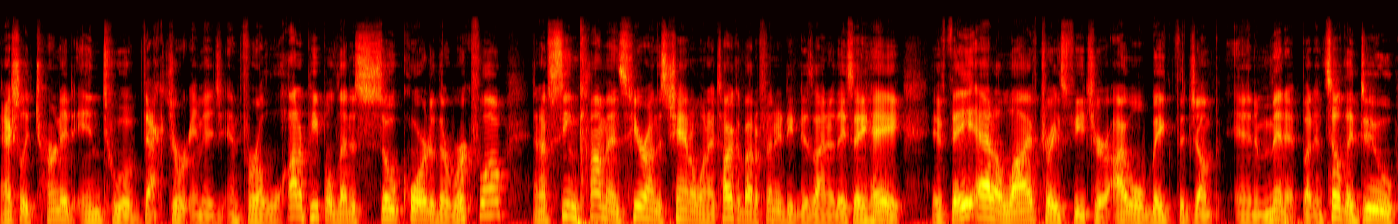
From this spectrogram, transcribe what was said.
and actually turn it into a vector image. And for a lot of people, that is so core to their workflow. And I've seen comments here on this channel when I talk about Affinity Designer, they say, hey, if they add a Live Trace feature, I will make the jump in a minute. But until they do,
